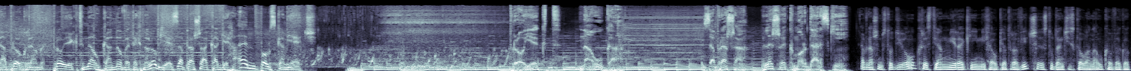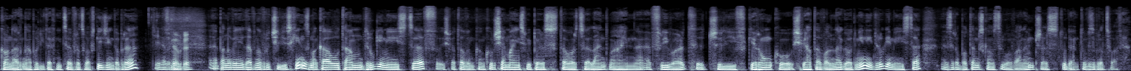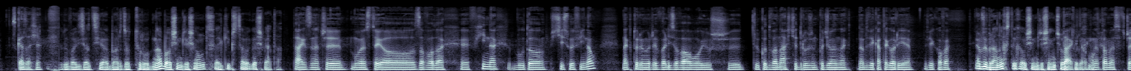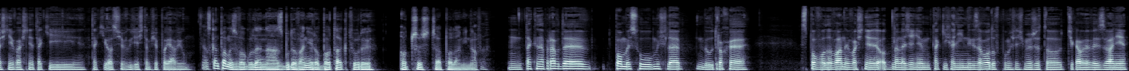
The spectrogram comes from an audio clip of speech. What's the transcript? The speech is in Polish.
Na program Projekt Nauka Nowe Technologie zaprasza KGHM Polska Miedź. Projekt Nauka. Zaprasza Leszek Mordarski. W naszym studiu Krystian Mirek i Michał Piotrowicz, studenci z Koła Naukowego Konar na Politechnice Wrocławskiej. Dzień dobry. Dzień dobry. Dzień dobry. Panowie niedawno wrócili z Chin, z Makału. Tam drugie miejsce w światowym konkursie Minesweepers Towards a Landmine Freeward, czyli w kierunku świata wolnego od min. I drugie miejsce z robotem skonstruowanym przez studentów z Wrocławia. Zgadza się. Rywalizacja bardzo trudna, bo 80 ekip z całego świata. Tak, znaczy mówiąc tutaj o zawodach w Chinach, był to ścisły finał, na którym rywalizowało już y, tylko 12 drużyn podzielonych na dwie kategorie wiekowe. Wybranych z tych 80, o tak, których tak. mówię. Natomiast wcześniej właśnie taki, taki odsiew gdzieś tam się pojawił. A skąd pomysł w ogóle na zbudowanie robota, który oczyszcza pola minowe? Mm, Tak naprawdę pomysł, myślę, był trochę spowodowany właśnie odnalezieniem takich, a nie innych zawodów. Pomyśleliśmy, że to ciekawe wyzwanie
